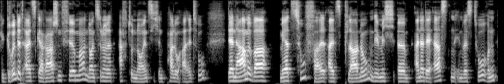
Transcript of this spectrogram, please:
Gegründet als Garagenfirma 1998 in Palo Alto. Der Name war mehr Zufall als Planung, nämlich äh, einer der ersten Investoren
